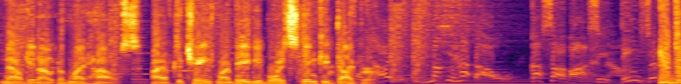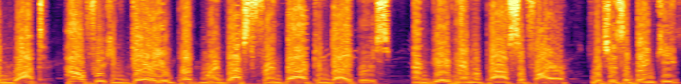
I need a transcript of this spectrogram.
Now get out of my house. I have to change my baby boy's stinky diaper. You did what? How freaking dare you put my best friend back in diapers, and gave him a pacifier, which is a binky.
